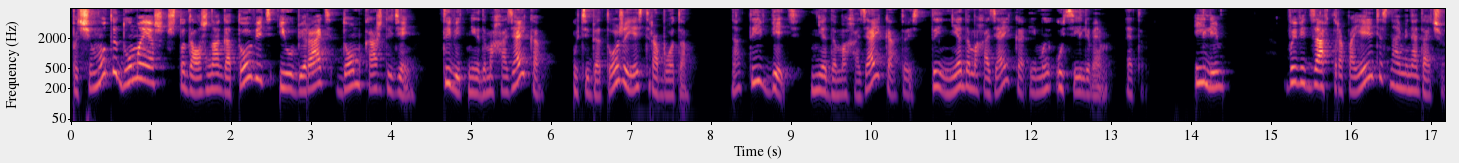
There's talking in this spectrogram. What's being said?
«Почему ты думаешь, что должна готовить и убирать дом каждый день? Ты ведь не домохозяйка? У тебя тоже есть работа». Да? Ты ведь не домохозяйка, то есть ты не домохозяйка, и мы усиливаем это. Или вы ведь завтра поедете с нами на дачу?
